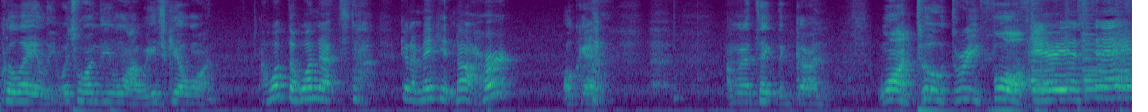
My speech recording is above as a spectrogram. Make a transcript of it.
ukulele. Which one do you want? We each get one. I want the one that's not gonna make it not hurt. Okay. I'm gonna take the gun. One, two, three, four. Scariest day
